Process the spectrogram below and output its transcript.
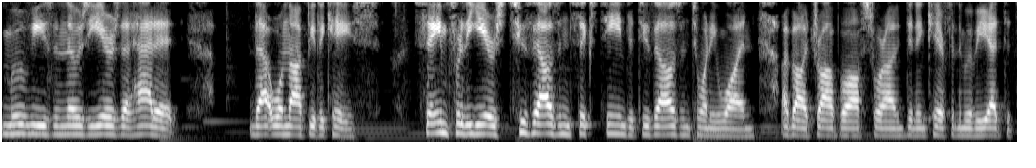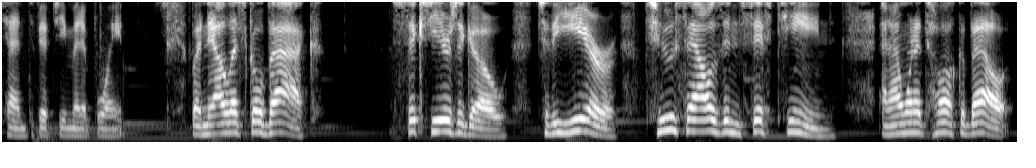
movies in those years that had it, that will not be the case. Same for the years 2016 to 2021 about drop offs where I didn't care for the movie at the 10 to 15 minute point. But now let's go back six years ago to the year 2015. And I want to talk about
